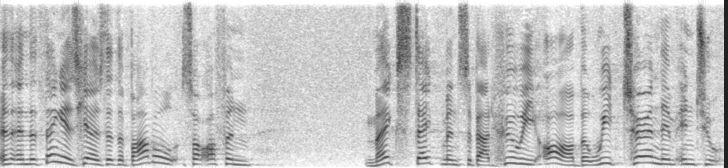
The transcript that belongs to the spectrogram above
And, and the thing is here is that the Bible so often makes statements about who we are, but we turn them into,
